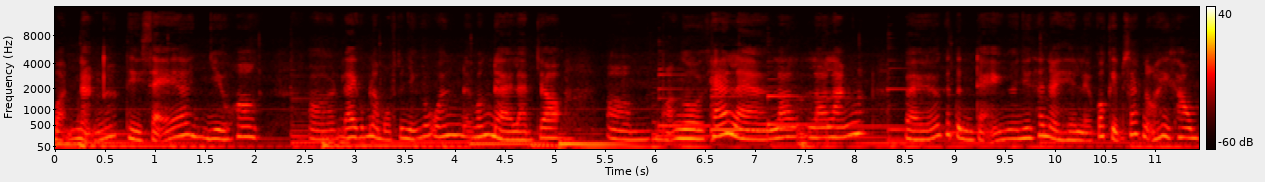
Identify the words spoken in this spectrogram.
bệnh nặng thì sẽ nhiều hơn. Đây cũng là một trong những cái vấn đề làm cho mọi người khá là lo, lo lắng về cái tình trạng như thế này thì liệu có kiểm soát nổi hay không?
